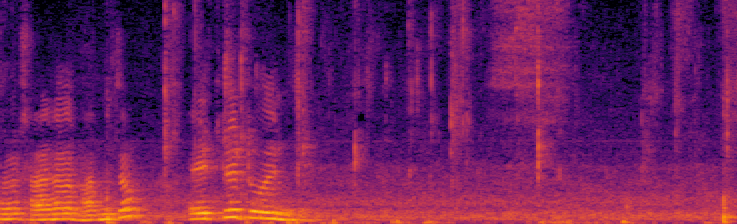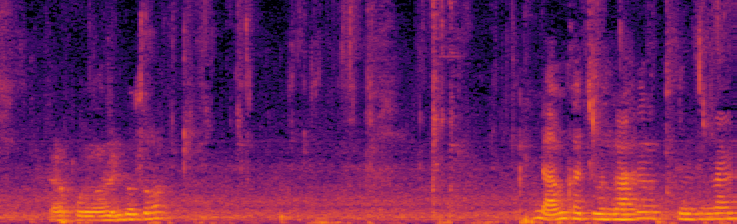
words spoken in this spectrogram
오늘 자세를 봤는데 에뛰도인데. 내가 보령을 읽었더라? 나랑 같이 온다. 나도 들으라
